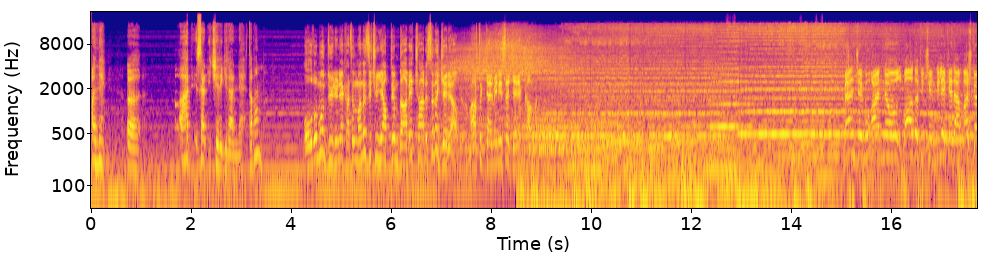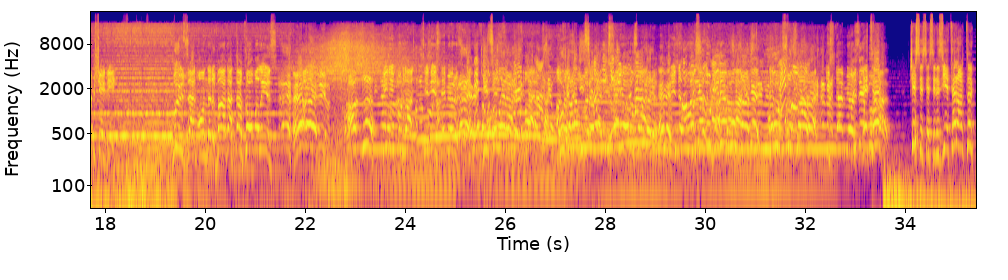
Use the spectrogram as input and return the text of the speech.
Anne, e, hadi sen içeri gir anne, tamam mı? Oğlumun düğününe katılmanız için yaptığım davet çağrısını geri alıyorum. Artık gelmenize gerek kalmadı. Bence bu anne oğul Bağdat için bilek eden başka bir şey değil. Bu yüzden onları Bağdat'tan kovmalıyız. Evet. Haklı. Gidin buradan. Sizi istemiyoruz. Evet. Gitsinler artık. Buradan gitsinler. Onları. Evet. Bizi Gidin buradan. Uğursuzlar. İstenmiyoruz. Yeter! Kesin sesinizi yeter artık!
